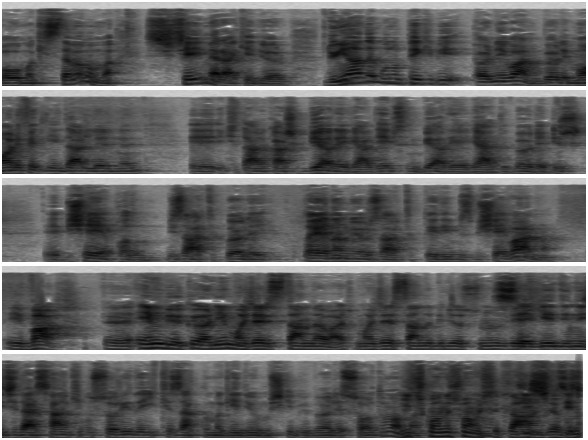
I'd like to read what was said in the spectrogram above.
boğmak istemem ama şeyi merak ediyorum. Dünyada bunun peki bir örneği var mı? Böyle muhalefet liderlerinin e, iki tane karşı bir araya geldi, hepsinin bir araya geldi. Böyle bir e, bir şey yapalım. Biz artık böyle dayanamıyoruz artık dediğimiz bir şey var mı? E, var. E, en büyük örneği Macaristan'da var. Macaristan'da biliyorsunuz bir... Sevgili dinleyiciler sanki bu soruyu da ilk kez aklıma geliyormuş gibi böyle sordum ama. Hiç konuşmamıştık daha önce hiç,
